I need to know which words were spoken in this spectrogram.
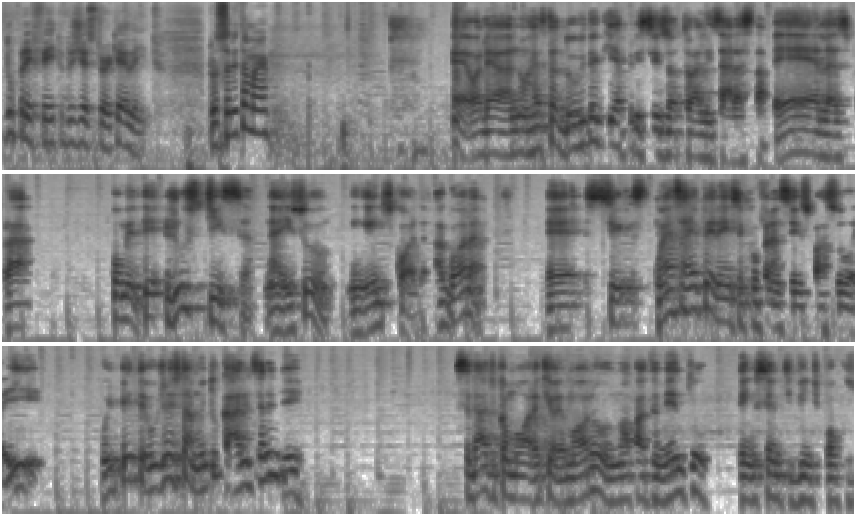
do prefeito do gestor que é eleito. Professor Itamar. É, olha, não resta dúvida que é preciso atualizar as tabelas para cometer justiça, né? Isso ninguém discorda. Agora, é, se, com essa referência que o francês passou aí, o IPTU já está muito caro em Sarandi. Cidade que eu moro aqui, eu moro num apartamento, tem 120 e poucos,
